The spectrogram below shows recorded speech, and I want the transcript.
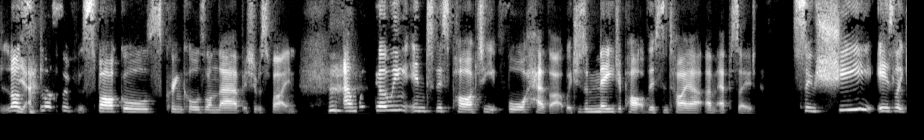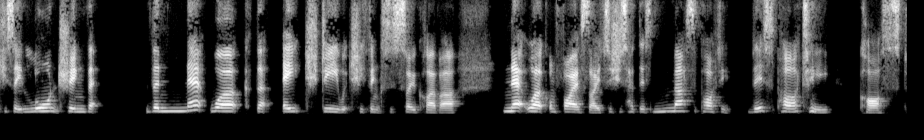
Lots, yeah. lots of sparkles, crinkles on there, but she was fine. and we're going into this party for Heather, which is a major part of this entire um, episode. So she is, like you say, launching the the network that HD, which she thinks is so clever, network on Fireside. So she's had this massive party. This party cost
